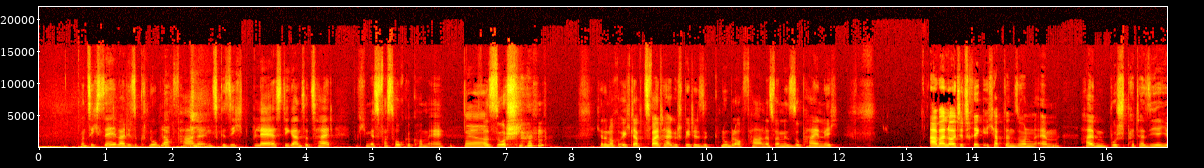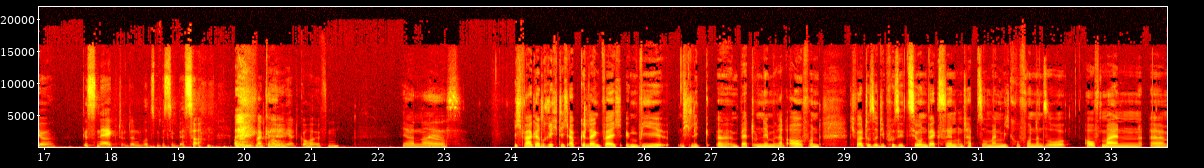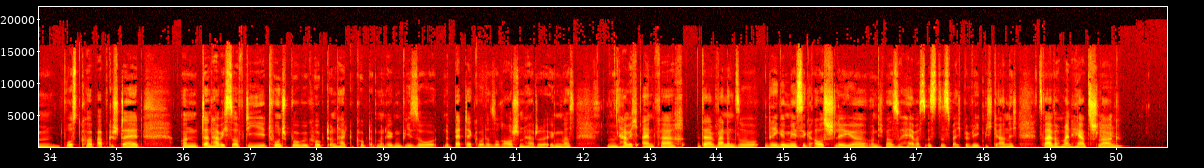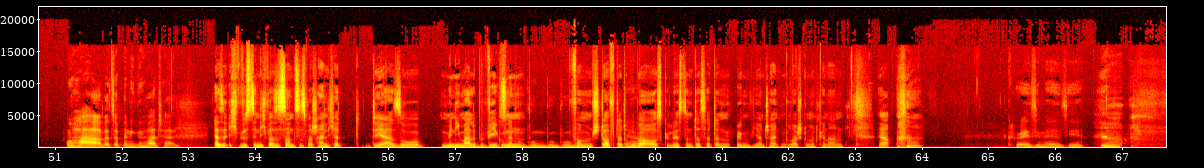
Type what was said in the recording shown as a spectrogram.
und sich selber diese Knoblauchfahne ins Gesicht bläst die ganze Zeit. Wirklich, mir ist fast hochgekommen, ey. Ja. War so schlimm. Ich hatte noch, ich glaube, zwei Tage später diese Knoblauchfahne. Das war mir so peinlich. Aber Leute, Trick, ich habe dann so einen ähm, halben Busch Petersilie gesnackt und dann wurde es ein bisschen besser. Aber nicht mal Kaugummi hat geholfen. Ja, nice. Ja. Ich war gerade richtig abgelenkt, weil ich irgendwie, ich lieg äh, im Bett und nehme gerade auf und ich wollte so die Position wechseln und habe so mein Mikrofon dann so auf meinen ähm, Brustkorb abgestellt und dann habe ich so auf die Tonspur geguckt und halt geguckt, ob man irgendwie so eine Bettdecke oder so rauschen hört oder irgendwas. Dann habe ich einfach, da waren dann so regelmäßige Ausschläge und ich war so, hä, was ist das? Weil ich bewege mich gar nicht. Es war einfach mein Herzschlag. Mhm. Oha, aber als ob man ihn gehört hat. Also ich wüsste nicht, was es sonst ist. Wahrscheinlich hat der so minimale Bewegungen so boom, boom, boom, vom Stoff darüber ja. ausgelöst und das hat dann irgendwie anscheinend ein Geräusch gemacht, keine Ahnung. Ja. Crazy Maisie. Ja.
